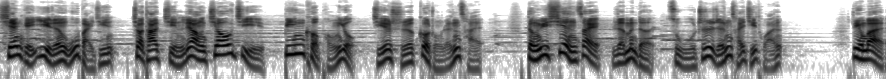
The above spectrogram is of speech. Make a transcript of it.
先给一人五百金，叫他尽量交际宾客朋友，结识各种人才，等于现在人们的组织人才集团。另外，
